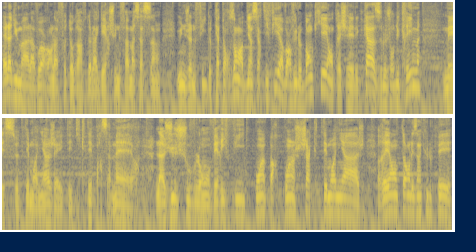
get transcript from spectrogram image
Elle a du mal à voir en la photographe de la Guerche une femme assassin. Une jeune fille de 14 ans a bien certifié avoir vu le banquier entrer chez les cases le jour du crime mais ce témoignage a été dicté par sa mère. La juge Chouvelon vérifie point par point chaque témoignage, réentend les inculpés,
